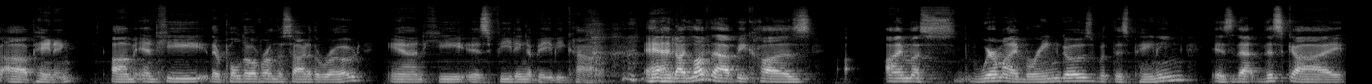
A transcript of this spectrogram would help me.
uh, painting um, and he they're pulled over on the side of the road and he is feeding a baby cow and I love that because I'm a where my brain goes with this painting is that this guy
